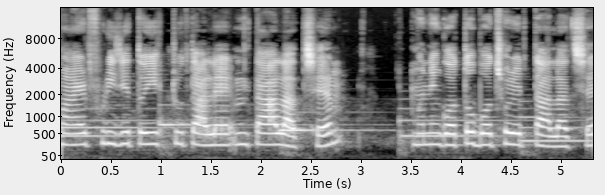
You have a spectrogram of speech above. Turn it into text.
মায়ের ফ্রিজে তো একটু তালে তাল আছে। মানে গত বছরের তাল আছে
